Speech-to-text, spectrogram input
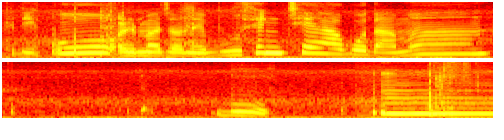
그리고 얼마 전에 무 생채하고 남은 무. 음,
